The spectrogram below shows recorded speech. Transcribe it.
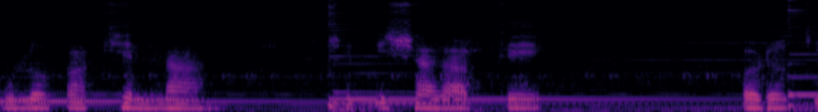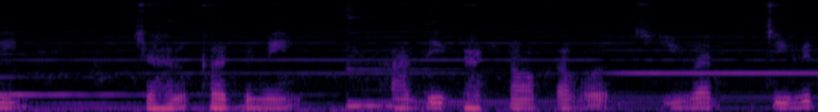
फूलों का खिलना शरारतें बड़ों की चहलकदमी आदि घटनाओं का वह जीवन, जीवित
